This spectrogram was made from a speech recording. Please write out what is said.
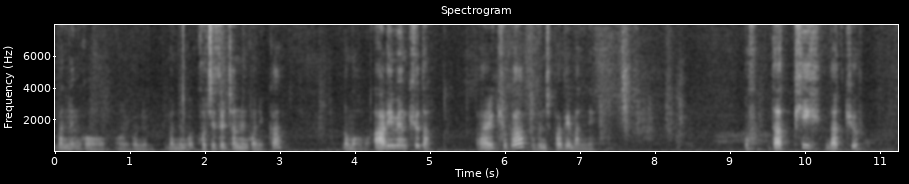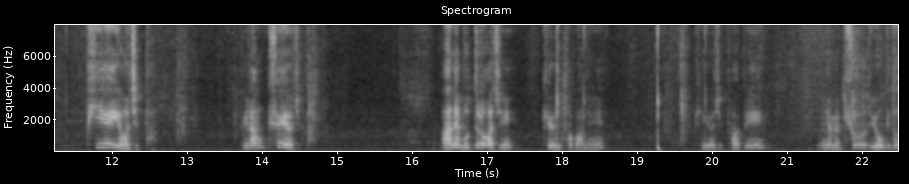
맞는 거. 어 이거는 맞는 거. 거짓을 찾는 거니까 넘어가고 R이면 Q다. RQ가 부분 집합이 맞네. 어, not P, not Q. P의 여집합이랑 Q의 여집합. 안에 못 들어가지. Q 여집합 안에. P 여집합이 왜냐면 Q 여기도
